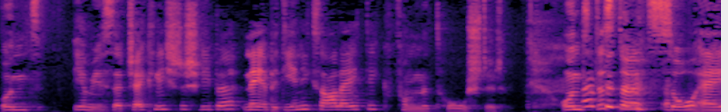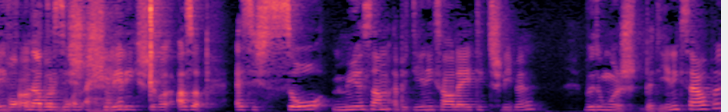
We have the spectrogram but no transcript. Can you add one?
Und ich musste eine Checkliste schreiben, nein, eine Bedienungsanleitung von einem Toaster. Und das klingt so einfach, aber das ist das? Schwierigste. Also, es ist so mühsam, eine Bedienungsanleitung zu schreiben, weil du musst die Bedienung selber,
